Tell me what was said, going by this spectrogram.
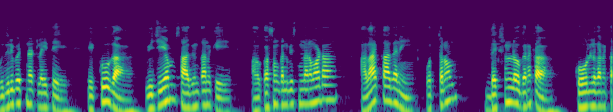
వదిలిపెట్టినట్లయితే ఎక్కువగా విజయం సాధించడానికి అవకాశం కనిపిస్తుంది అనమాట అలా కాదని ఉత్తరం దక్షిణంలో గనక కోళ్ళు గనక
